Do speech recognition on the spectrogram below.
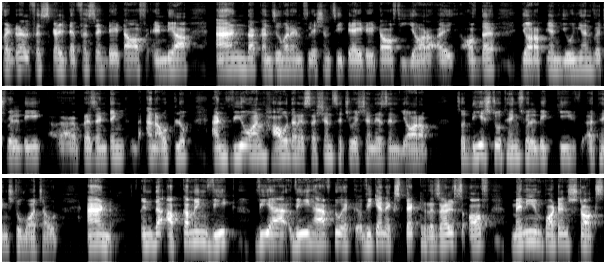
federal fiscal deficit data of india and the consumer inflation CPI data of Europe uh, of the European Union, which will be uh, presenting an outlook and view on how the recession situation is in Europe. So these two things will be key uh, things to watch out. And in the upcoming week, we are we have to we can expect results of many important stocks.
